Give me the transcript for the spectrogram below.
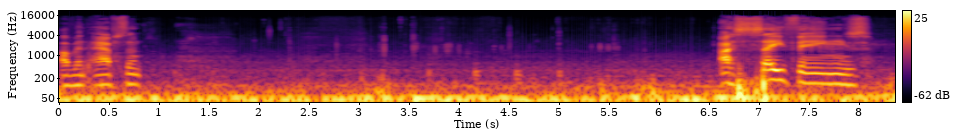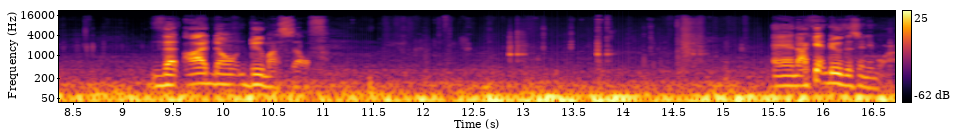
I've been absent I say things that I don't do myself. And I can't do this anymore.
